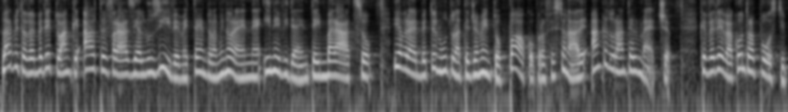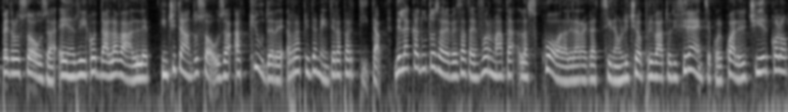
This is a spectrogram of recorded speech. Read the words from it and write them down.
L'arbitro avrebbe detto anche altre frasi allusive, mettendo la minorenne in evidente imbarazzo e avrebbe tenuto un atteggiamento poco professionale anche durante il match, che vedeva contrapposti Pedro Sousa e Enrico Dalla Valle, incitando Sousa a chiudere rapidamente la partita. Dell'accaduto sarebbe stata informata la scuola della ragazzina, un liceo privato privato di Firenze, col quale il Circolo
